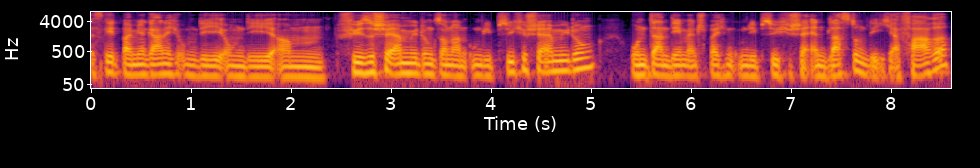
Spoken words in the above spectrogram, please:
es geht bei mir gar nicht um die, um die ähm, physische Ermüdung, sondern um die psychische Ermüdung und dann dementsprechend um die psychische Entlastung, die ich erfahre,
